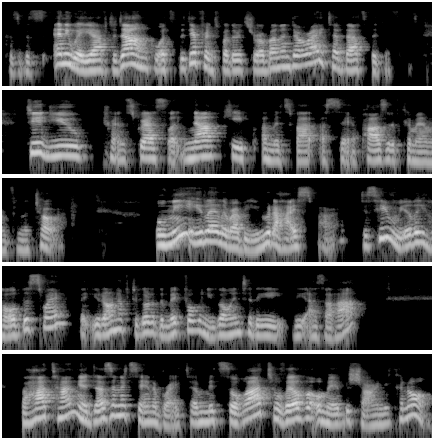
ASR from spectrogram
Because if it's anyway, you have to dunk. What's the difference? Whether it's Rabban and Doraita, that's the difference. Did you transgress, like not keep a mitzvah, a say, a positive commandment from the Torah? Umi Rabbi Yehuda Does he really hold this way that you don't have to go to the mikvah when you go into the the azara? Doesn't it say in a brayta, mitzorah tovel va'omer b'shar nikanor?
